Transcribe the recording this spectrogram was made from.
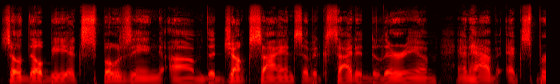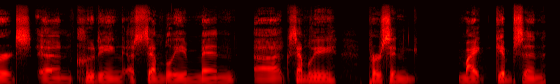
So they'll be exposing um, the junk science of excited delirium and have experts, including Assemblyman, uh, Assembly Person Mike Gipson,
